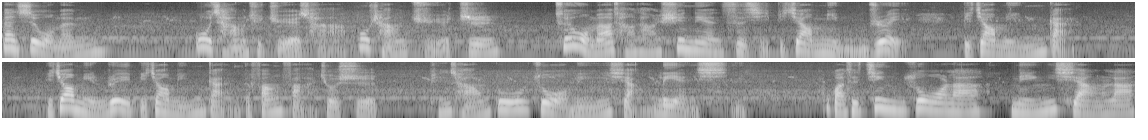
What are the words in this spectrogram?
但是我们不常去觉察，不常觉知，所以我们要常常训练自己比较敏锐、比较敏感。比较敏锐、比较敏感的方法，就是平常多做冥想练习，不管是静坐啦。冥想啦，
